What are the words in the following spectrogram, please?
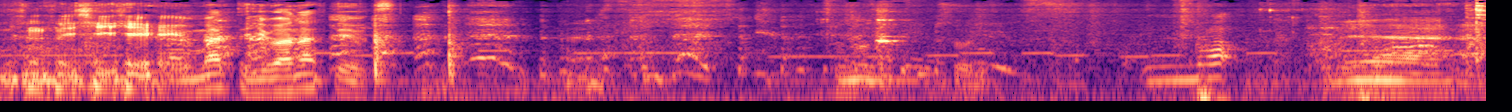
いやうまって言わなくてよいやいやそ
